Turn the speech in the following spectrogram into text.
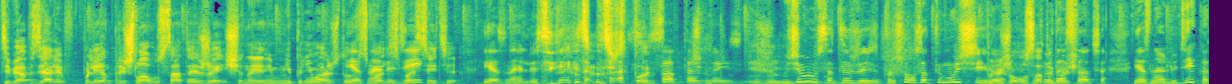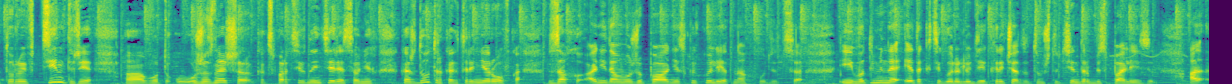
тебя взяли в плен, пришла усатая женщина? Я не, не понимаю, что я знаю спа- людей, спасите. Я знаю людей, усатая женщина. Почему усатая женщина? Пришел усатый мужчина. Пришел усатый Ну, мужчина. Я знаю людей, которые в Тиндере, а, вот уже, знаешь, как спортивный интерес. У них каждое утро как тренировка. Они там уже по несколько лет находятся. И вот именно эта категория людей кричат о том, что Тиндер бесполезен. А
